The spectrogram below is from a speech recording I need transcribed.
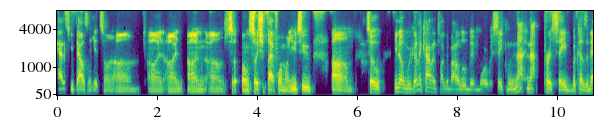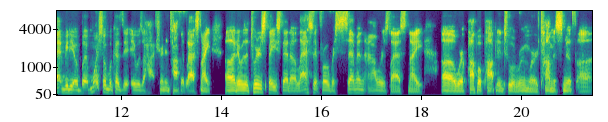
had a few thousand hits on um, on on on um, so, on social platform on YouTube. Um, so you know, we're going to kind of talk about a little bit more with Safe Moon, not not per se because of that video, but more so because it, it was a hot trending topic last night. Uh, there was a Twitter space that uh, lasted for over seven hours last night. Uh, where Papa popped into a room where Thomas Smith, uh,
